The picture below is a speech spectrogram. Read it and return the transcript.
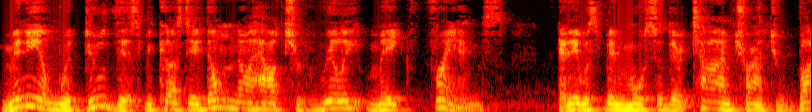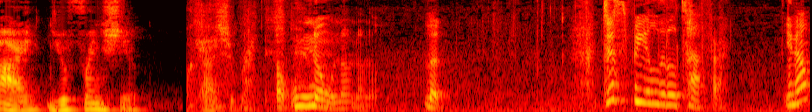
Many of them would do this because they don't know how to really make friends, and they would spend most of their time trying to buy your friendship. Okay, I should write this. Oh, no, no, no, no. Look, just be a little tougher. You know,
